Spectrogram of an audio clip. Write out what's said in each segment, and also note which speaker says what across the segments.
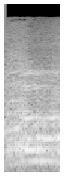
Speaker 1: Yeah.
